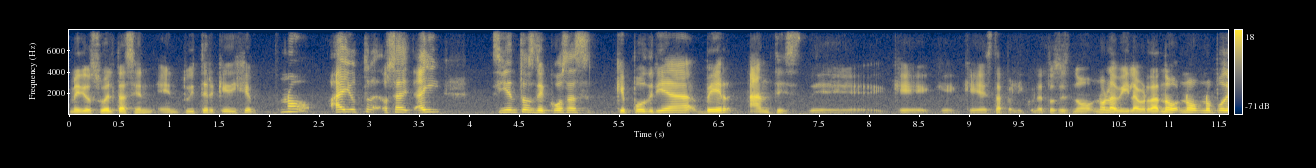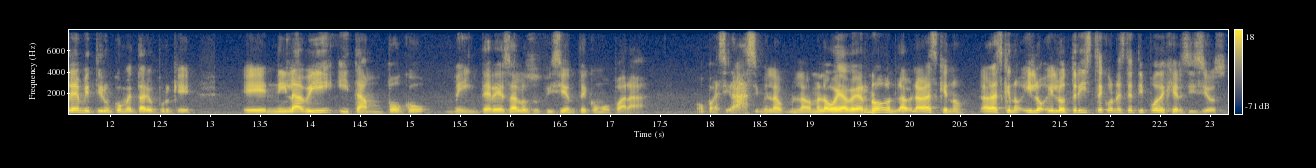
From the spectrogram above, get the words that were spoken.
medio sueltas en, en Twitter que dije, no, hay otra, o sea, hay cientos de cosas que podría ver antes de que, que, esta película. Entonces no, no la vi, la verdad. No, no, no podría emitir un comentario porque eh, ni la vi y tampoco me interesa lo suficiente como para, como para decir, ah, sí, me la, me la, voy a ver, ¿no? La, verdad es que no. La verdad es que no. Y lo, y lo triste con este tipo de ejercicios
